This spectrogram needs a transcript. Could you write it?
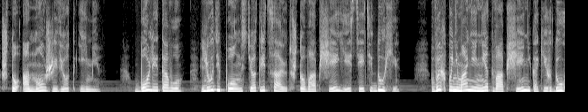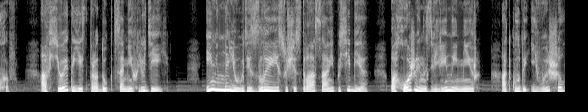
что оно живет ими. Более того, люди полностью отрицают, что вообще есть эти духи. В их понимании нет вообще никаких духов, а все это есть продукт самих людей. Именно люди – злые существа сами по себе, похожие на звериный мир, откуда и вышел,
